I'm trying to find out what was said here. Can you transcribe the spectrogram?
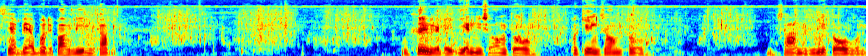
เสียแบบบริปากดินครับมันขึ้นกับได้เอียนอยู่สองตัวปลาเก่งสองตัวเสาหนึ่งมีโตบน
